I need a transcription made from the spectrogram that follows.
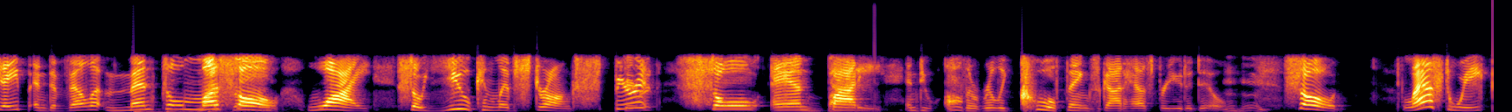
shape and develop mental muscle. Muscle. Why? So you can live strong spirit, Spirit, soul, and body body. and do all the really cool things God has for you to do. Mm-hmm. So, last week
